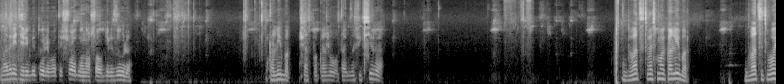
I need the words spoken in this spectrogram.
Смотрите, ребятули, вот еще одну нашел гильзулю. Калибр, сейчас покажу, вот так зафиксирую. 28 калибр. 28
